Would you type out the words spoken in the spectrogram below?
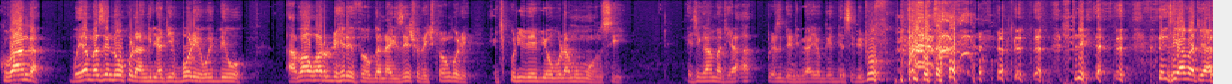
Kubanga bwe yamaze n'okulangirira nti ebola eweddewo aba world health organization ekitongole ekikulira ebyobulamu mu nsi nekigamba nti aa pulezidenti byayogedde si bituufu. Nekigamba nti "Ah,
